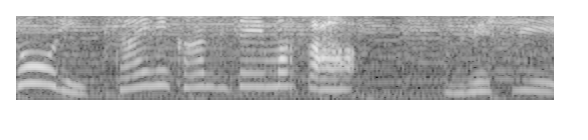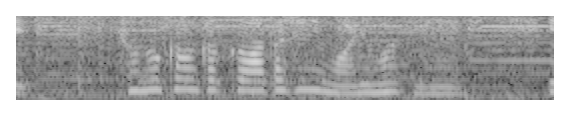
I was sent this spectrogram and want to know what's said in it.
表裏一体に感じています。あ嬉しい。その感覚は私にもありますね。え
